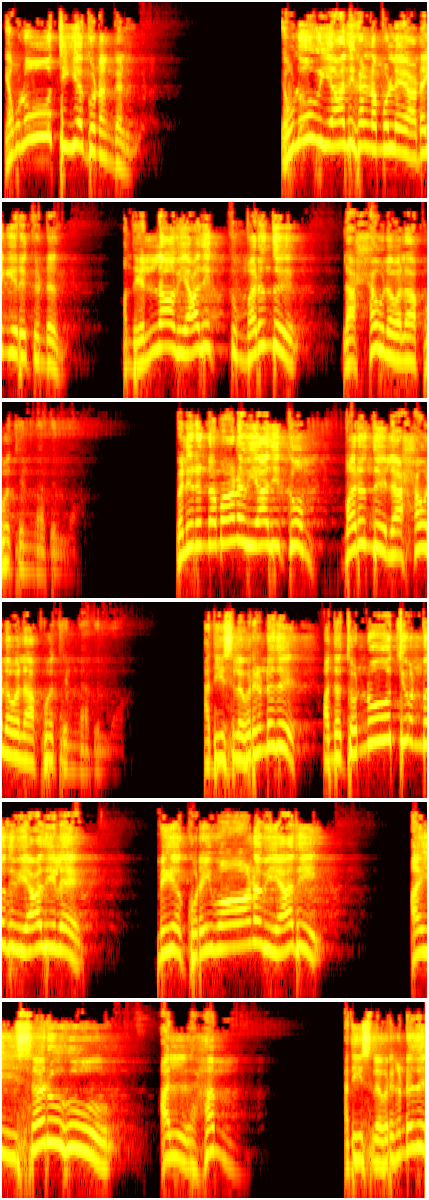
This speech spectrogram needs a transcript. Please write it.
எவ்வளோ தீய குணங்கள் எவ்வளோ வியாதிகள் நம்முள்ளே அடங்கி இருக்கின்றது. அந்த எல்லா வியாதிக்கும் மருந்து வெளிரங்கமான வியாதிக்கும் மருந்து லா வருகின்றது அந்த தொண்ணூத்தி ஒன்பது வியாதியில மிக குறைவான வியாதி ஐ சருஹு அல்ஹம் அதீசில் வருகின்றது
